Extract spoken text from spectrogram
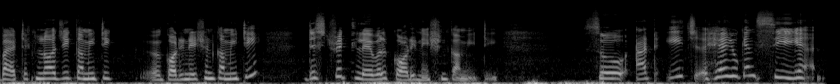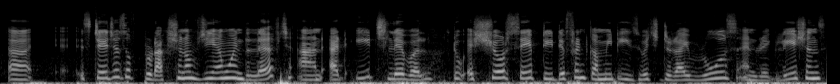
Biotechnology Committee uh, Coordination Committee, District Level Coordination Committee. So at each, here you can see uh, stages of production of GMO in the left and at each level to assure safety different committees which derive rules and regulations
